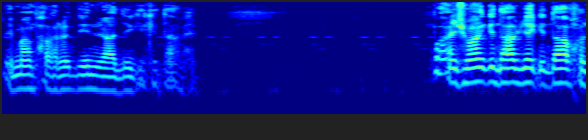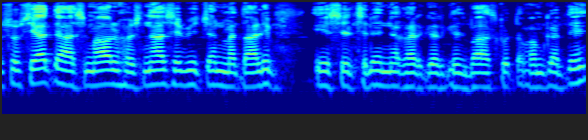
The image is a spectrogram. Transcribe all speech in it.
امام فخر الدین راضی کی کتاب ہے۔ پانچواں کتاب، یہ کتاب خصوصیات اسماع الحسنہ سے بھی چند مطالب اس سلسلے نقل کر کے اس بات کو تمام کرتے ہیں۔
